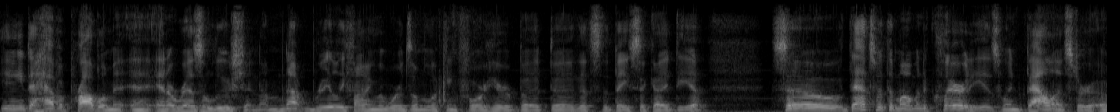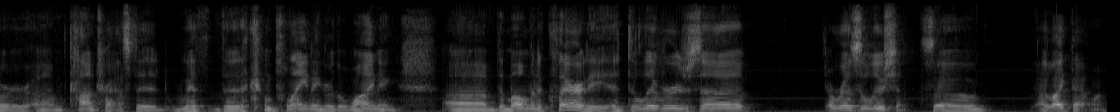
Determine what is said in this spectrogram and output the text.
you need to have a problem and a resolution. I'm not really finding the words I'm looking for here, but uh, that's the basic idea. So that's what the moment of clarity is when balanced or, or um, contrasted with the complaining or the whining. Um, the moment of clarity, it delivers uh, a resolution. So I like that one.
